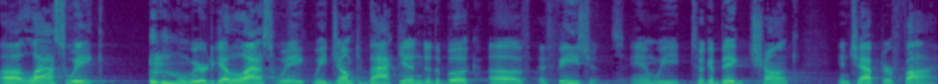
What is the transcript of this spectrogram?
Uh, last week, when we were together last week, we jumped back into the book of Ephesians, and we took a big chunk in chapter 5,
